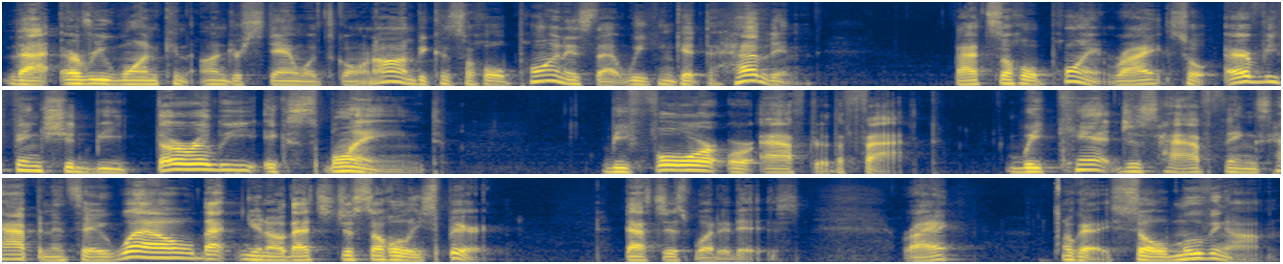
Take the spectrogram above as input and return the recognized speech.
that everyone can understand what's going on because the whole point is that we can get to heaven that's the whole point, right? So everything should be thoroughly explained before or after the fact. We can't just have things happen and say, well, that, you know, that's just the Holy Spirit. That's just what it is, right? Okay, so moving on.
